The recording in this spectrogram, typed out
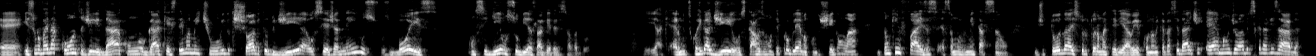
é, isso não vai dar conta de lidar com um lugar que é extremamente úmido, que chove todo dia, ou seja, nem os, os bois conseguiam subir as ladeiras de Salvador. E era muito escorregadio, os carros vão ter problema quando chegam lá. Então, quem faz essa, movimentação de toda a estrutura material e econômica da cidade é a mão de obra escravizada.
